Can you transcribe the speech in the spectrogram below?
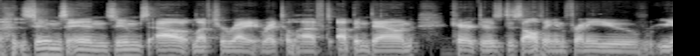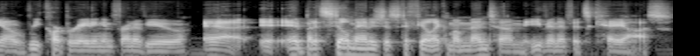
zooms in zooms out left to right right to left up and down characters dissolving in front of you you know recorporating in front of you uh, it, it, but it still manages to feel like momentum even if it's chaos.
